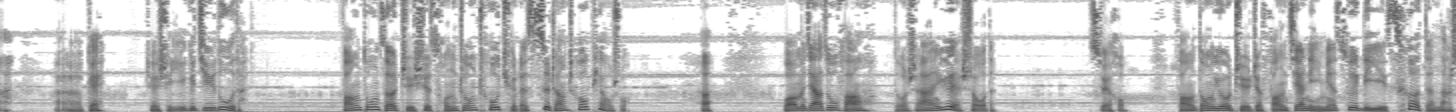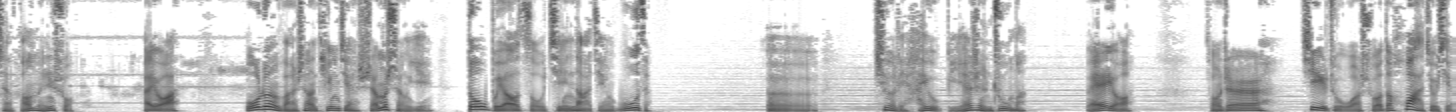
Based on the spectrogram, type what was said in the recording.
啊，呃，给，这是一个季度的。”房东则只是从中抽取了四张钞票，说：“啊，我们家租房都是按月收的。”随后，房东又指着房间里面最里侧的那扇房门说：“还有啊，无论晚上听见什么声音，都不要走进那间屋子。”呃，这里还有别人住吗？没有。总之，记住我说的话就行。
